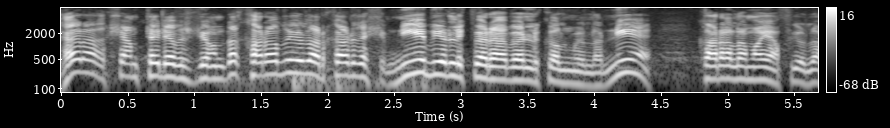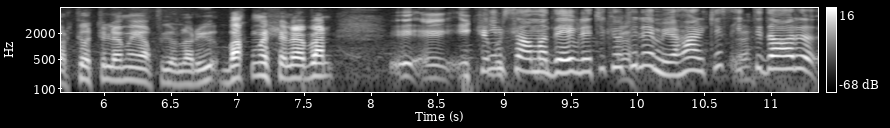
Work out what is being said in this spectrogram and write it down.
Her akşam televizyonda karalıyorlar kardeşim. Niye birlik beraberlik olmuyorlar? Niye karalama yapıyorlar, kötüleme yapıyorlar? Bak mesela ben iki Kimse buçuk- ama devleti kötülemiyor. Herkes iktidarı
